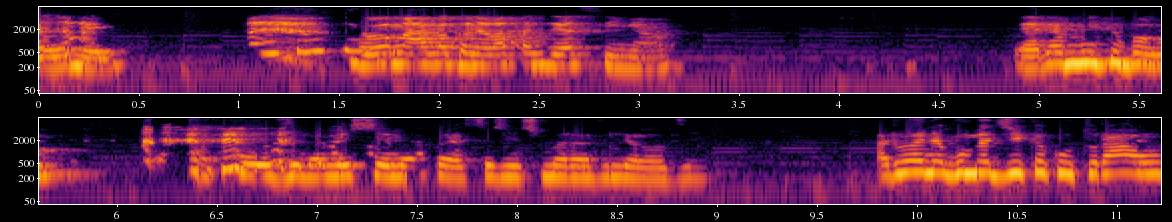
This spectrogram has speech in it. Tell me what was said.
eu amei. Eu amava quando ela fazia assim, ó. Era muito bom. A coisa, né? Mexer na peça, gente maravilhosa. Aruane, alguma dica cultural?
